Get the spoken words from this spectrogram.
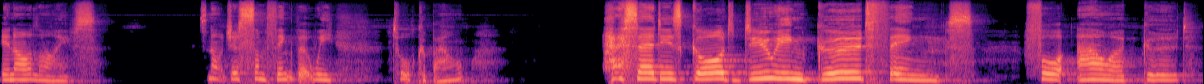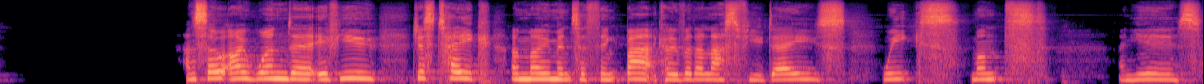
in our lives. It's not just something that we talk about. Hesed is God doing good things for our good. And so I wonder if you just take a moment to think back over the last few days, weeks, months, and years,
